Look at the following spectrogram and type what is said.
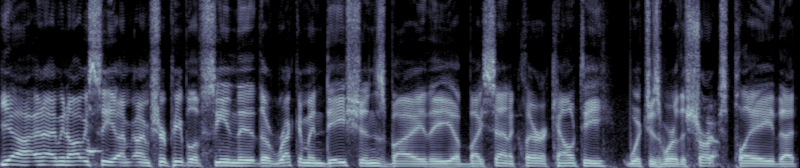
Yeah, and I mean, obviously, I'm, I'm, sure people have seen the, the recommendations by the uh, by Santa Clara County, which is where the Sharks yeah. play, that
